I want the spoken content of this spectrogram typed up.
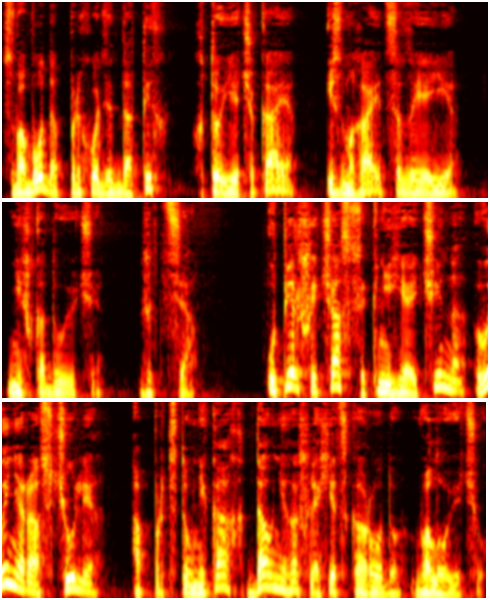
Свабода прыходзіць да тых, хто яе чакае і змагаецца за яе, не шкадуючы жыцця. У першай частцы кнігі айчына вы не раз чулі аб прадстаўніках даўняга шляхецкага роду валовічу.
